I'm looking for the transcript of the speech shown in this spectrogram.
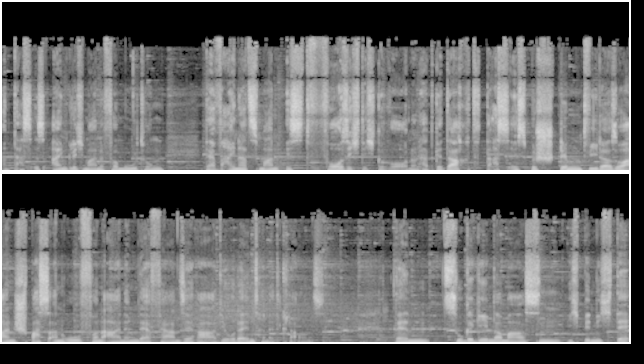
und das ist eigentlich meine Vermutung, der Weihnachtsmann ist vorsichtig geworden und hat gedacht, das ist bestimmt wieder so ein Spaßanruf von einem der Fernsehradio- oder Internetclowns. Denn zugegebenermaßen, ich bin nicht der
